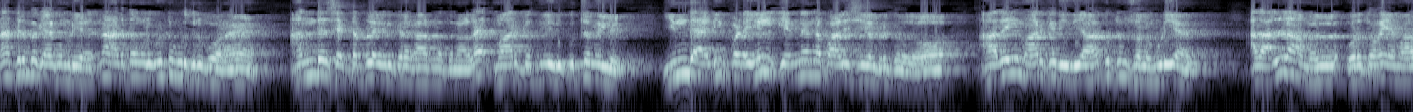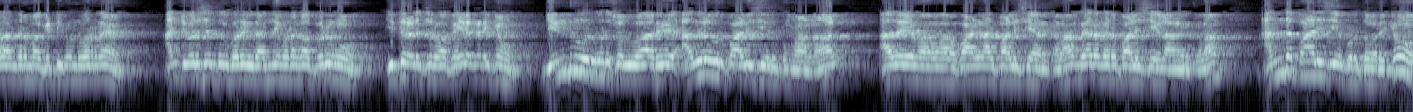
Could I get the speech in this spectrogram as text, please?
நான் திரும்ப கேட்க முடியாது. நான் அடுத்தவங்களுக்கு விட்டு கொடுத்துட்டு போறேன். அந்த செட்டப்ல இருக்கிற காரணத்தினால மார்க்கத்தில் இது குற்றம் இல்லை இந்த அடிப்படையில் என்னென்ன பாலிசிகள் இருக்கிறதோ அதை மார்க்க ரீதியாக குற்றம் சொல்ல முடியாது. அது அல்லாமல் ஒரு தொகையை மாதாந்திரமா கட்டி கொண்டு வர்றேன். அஞ்சு வருஷத்துக்கு பிறகு இது அஞ்சு மடங்கா பெருகும். இத்தனை லட்ச ரூபாய் கையில கிடைக்கும் என்று ஒருவர் சொல்வாரு அதுல ஒரு பாலிசி இருக்குமானால் அது வாழ்நாள் பாலிசியா இருக்கலாம் வேற வேற பாலிசிகளாக இருக்கலாம். அந்த பாலிசியை பொறுத்த வரைக்கும்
